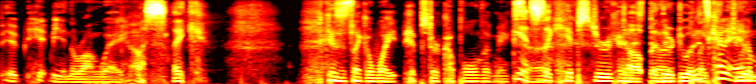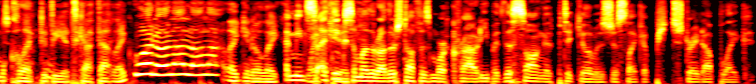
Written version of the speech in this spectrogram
it hit me in the wrong way. I was like, Because it's like a white hipster couple that makes yeah, it's uh, like hipster dub, but they're doing But like it's kind of animal collective It's got that like la la la la like you know like I mean, I think kid. some other other stuff is more crowdy, but this song in particular was just like a p- straight up like,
